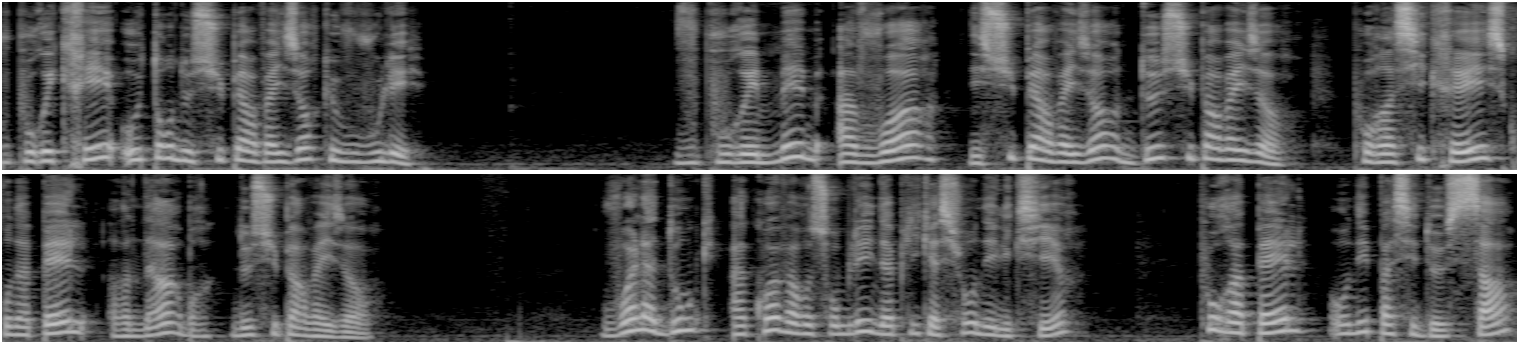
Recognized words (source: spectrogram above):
vous pourrez créer autant de supervisors que vous voulez vous pourrez même avoir des supervisors de supervisors pour ainsi créer ce qu'on appelle un arbre de supervisors. Voilà donc à quoi va ressembler une application en Elixir. Pour rappel, on est passé de ça,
